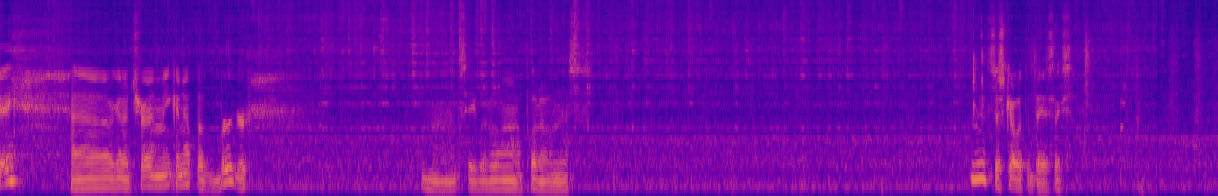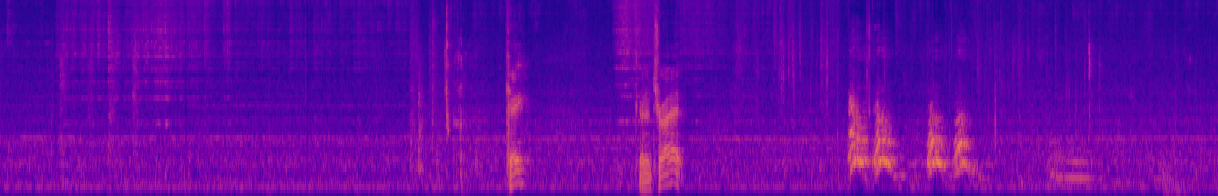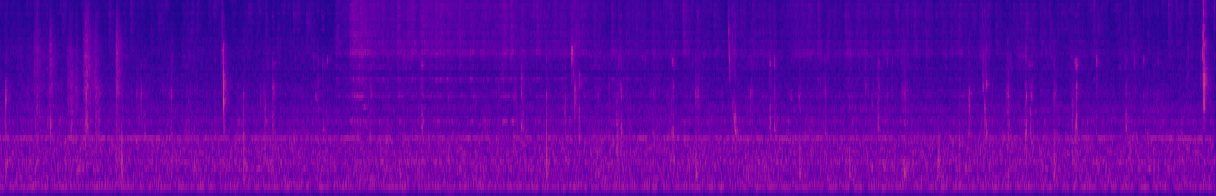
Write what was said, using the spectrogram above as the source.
Okay, uh, we're gonna try making up a burger. Uh, let's see, what I want to put on this? Let's just go with the basics. Okay, gonna try it.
